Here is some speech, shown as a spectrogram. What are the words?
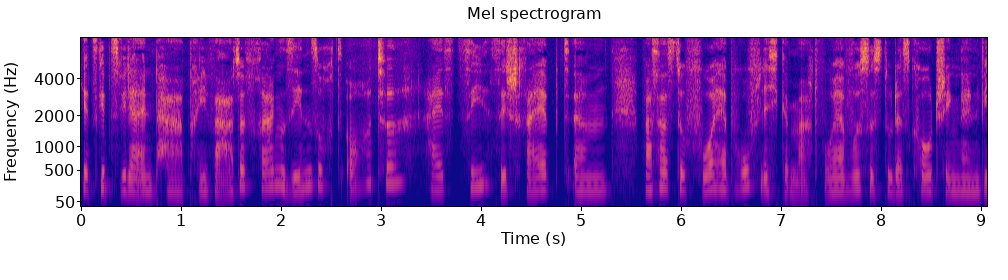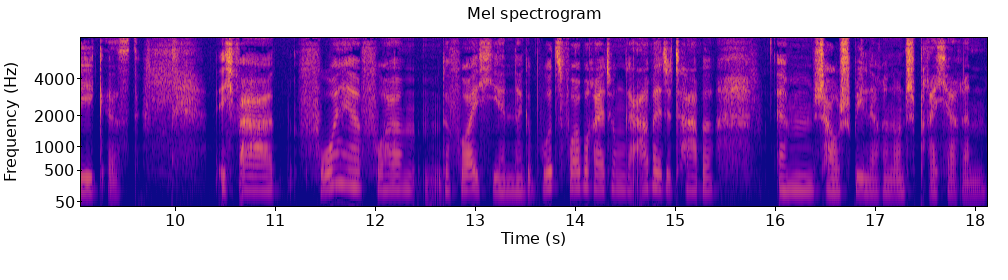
Jetzt gibt's wieder ein paar private Fragen. Sehnsuchtsorte heißt sie. Sie schreibt, ähm, was hast du vorher beruflich gemacht? Woher wusstest du, dass Coaching dein Weg ist? Ich war vorher, vor, bevor ich hier in der Geburtsvorbereitung gearbeitet habe, ähm, Schauspielerin und Sprecherin.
